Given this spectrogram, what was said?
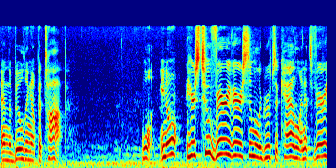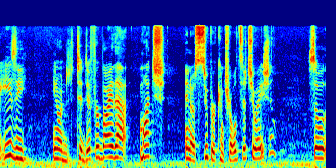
and the building up at top. Well you know here's two very very similar groups of cattle and it's very easy you know to differ by that much in a super controlled situation. So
